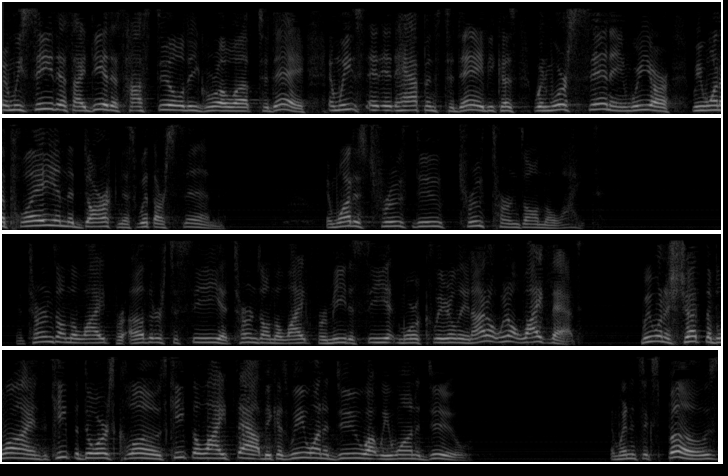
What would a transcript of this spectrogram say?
And we see this idea, this hostility grow up today. And we, it, it, happens today because when we're sinning, we, are, we want to play in the darkness with our sin. And what does truth do? Truth turns on the light. It turns on the light for others to see. It turns on the light for me to see it more clearly. And I don't, we don't like that. We want to shut the blinds and keep the doors closed, keep the lights out because we want to do what we want to do. And when it's exposed,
